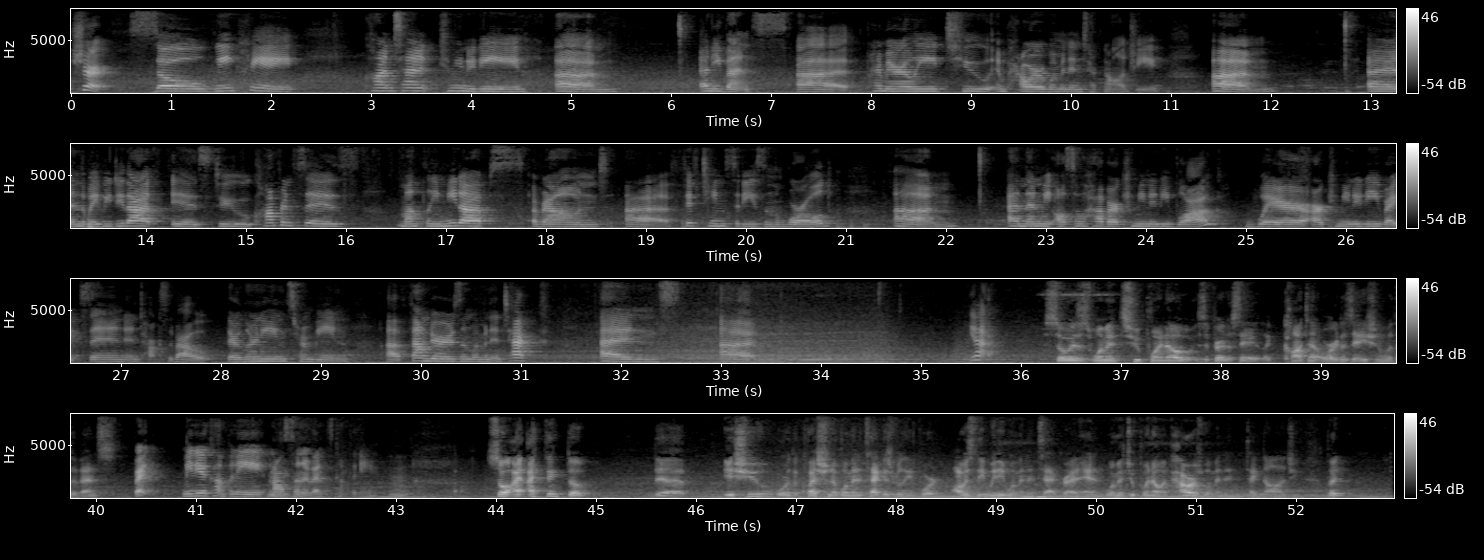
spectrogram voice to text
sure. So we create content, community, um, and events uh, primarily to empower women in technology. Um, and the way we do that is through conferences, monthly meetups around uh, 15 cities in the world. Um, and then we also have our community blog where our community writes in and talks about their learnings from being uh, founders and women in tech. And um, yeah, So is Women 2.0, is it fair to say, like content organization with events? right. Media company and Media also an events company. So I, I think the the issue or the question of women in tech is really important. Obviously, we need women in tech, right? And Women 2.0 empowers women in technology. But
